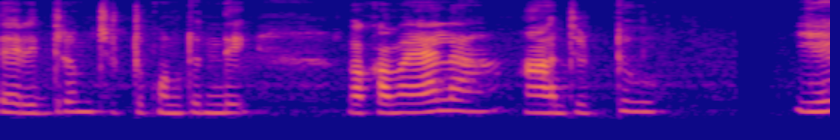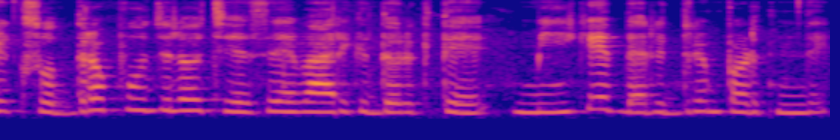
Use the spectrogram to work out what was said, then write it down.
దరిద్రం చుట్టుకుంటుంది. ఒకవేళ ఆ జుట్టు ఏ క్షుద్ర పూజలో చేసేవారికి దొరికితే మీకే దరిద్రం పడుతుంది.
